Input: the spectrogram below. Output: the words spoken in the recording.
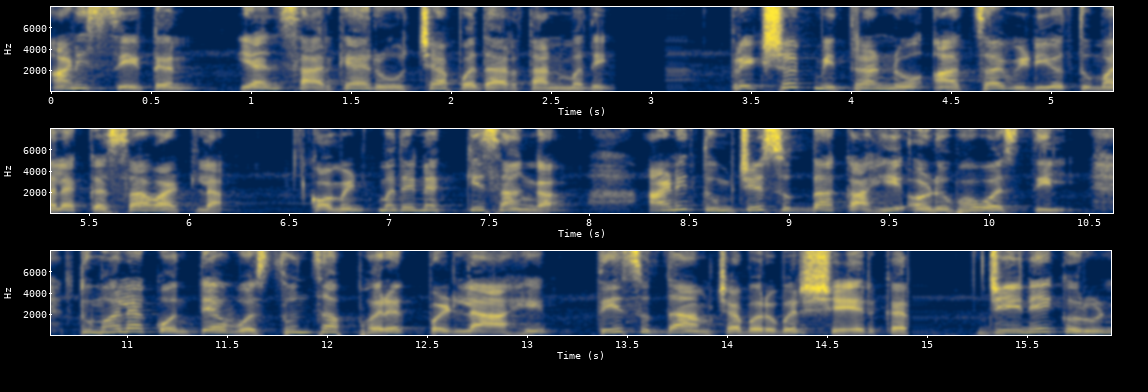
आणि सेटन यांसारख्या रोजच्या पदार्थांमध्ये. प्रेक्षक मित्रांनो आजचा व्हिडिओ तुम्हाला कसा वाटला? कॉमेंटमध्ये नक्की सांगा. आणि तुमचेसुद्धा काही अनुभव असतील तुम्हाला कोणत्या वस्तूंचा फरक पडला आहे ते सुद्धा आमच्याबरोबर शेअर करा. जेणेकरून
